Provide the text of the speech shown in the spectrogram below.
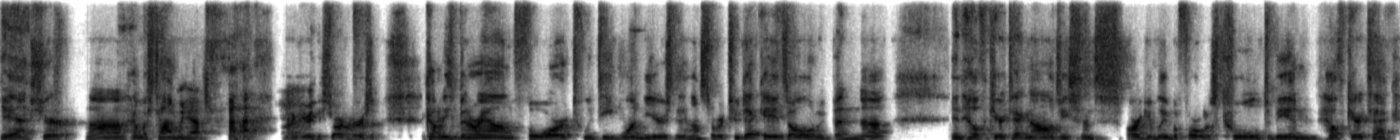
Yeah, sure. Uh, how much time we have? I'll give you the short version. The company's been around for 21 years now, so we're two decades old. We've been uh, in healthcare technology since arguably before it was cool to be in healthcare tech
